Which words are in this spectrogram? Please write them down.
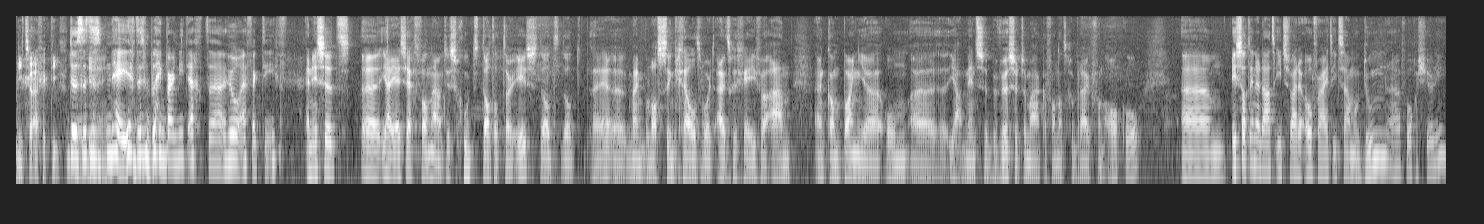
niet zo effectief. Dus het is, nee, het is blijkbaar niet echt eh, heel effectief. En is het, eh, ja, jij zegt van, nou, het is goed dat het er is, dat, dat hè, eh, mijn belastinggeld wordt uitgegeven aan een campagne om eh, ja, mensen bewuster te maken van het gebruik van alcohol. Ehm, is dat inderdaad iets waar de overheid iets aan moet doen, volgens jullie?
